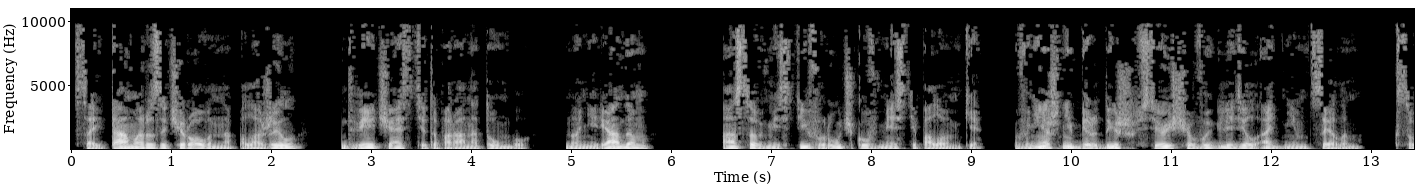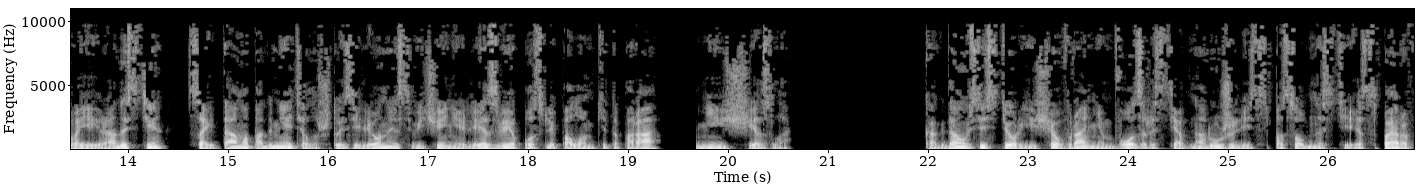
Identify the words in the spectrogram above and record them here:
Сайтама разочарованно положил две части топора на тумбу, но не рядом, а совместив ручку вместе поломки. Внешне бердыш все еще выглядел одним целым. К своей радости Сайтама подметил, что зеленое свечение лезвия после поломки топора не исчезло. Когда у сестер еще в раннем возрасте обнаружились способности эсперов,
